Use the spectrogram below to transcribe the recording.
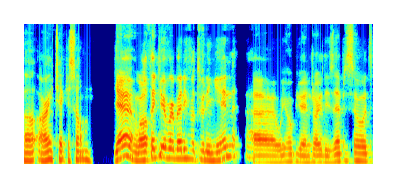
Uh, all right, take us home. Yeah, well, thank you everybody for tuning in. Uh, we hope you enjoyed these episodes.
